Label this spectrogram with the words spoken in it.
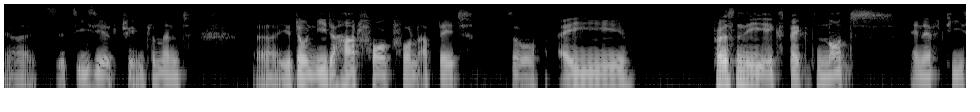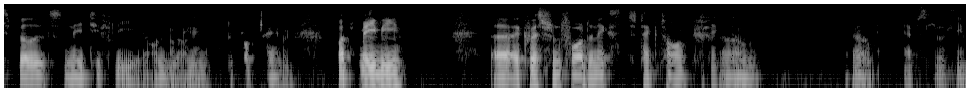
Yeah, it's it's easier to implement. Uh, you don't need a hard fork for an update. So I personally expect not NFTs built natively on, okay. on the blockchain, cool. but maybe uh, a question for the next tech talk. Tech um, talk. Yeah. Absolutely.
